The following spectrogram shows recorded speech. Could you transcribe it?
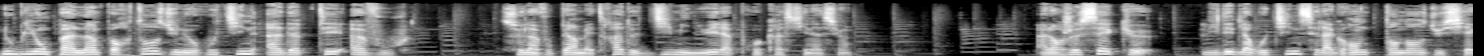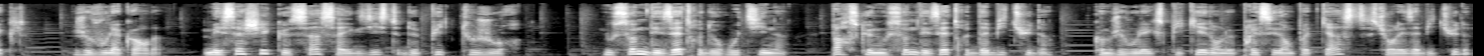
N'oublions pas l'importance d'une routine adaptée à vous. Cela vous permettra de diminuer la procrastination. Alors je sais que l'idée de la routine c'est la grande tendance du siècle, je vous l'accorde. Mais sachez que ça, ça existe depuis toujours. Nous sommes des êtres de routine, parce que nous sommes des êtres d'habitude. Comme je vous l'ai expliqué dans le précédent podcast sur les habitudes,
